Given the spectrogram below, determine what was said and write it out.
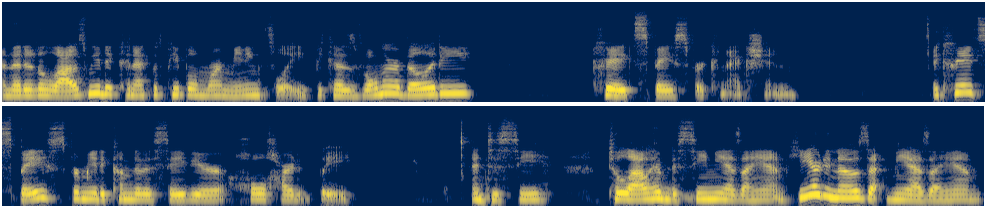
and that it allows me to connect with people more meaningfully because vulnerability creates space for connection it creates space for me to come to the Savior wholeheartedly and to see, to allow Him to see me as I am. He already knows that me as I am.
